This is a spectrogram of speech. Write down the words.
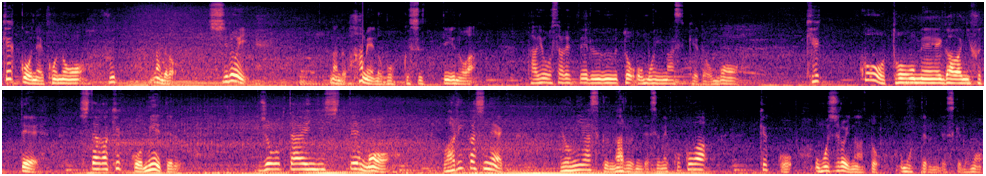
結構ねこのなんだろう白いなんだろうハメのボックスっていうのは多用されてると思いますけども結構透明側に振って下が結構見えてる状態にしてもわりかしね読みやすくなるんですよね。ここは結構面白いなと思ってるんですけども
